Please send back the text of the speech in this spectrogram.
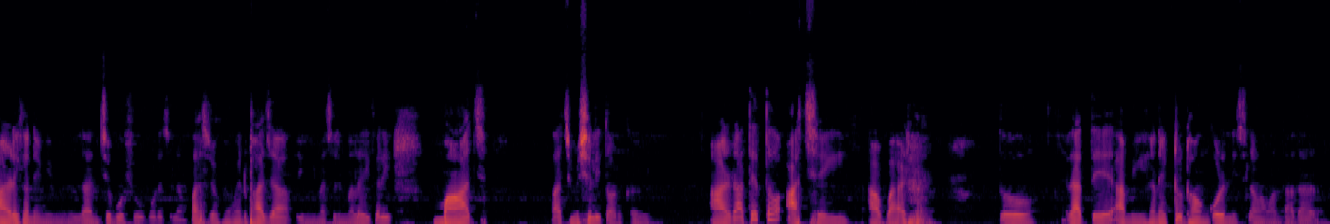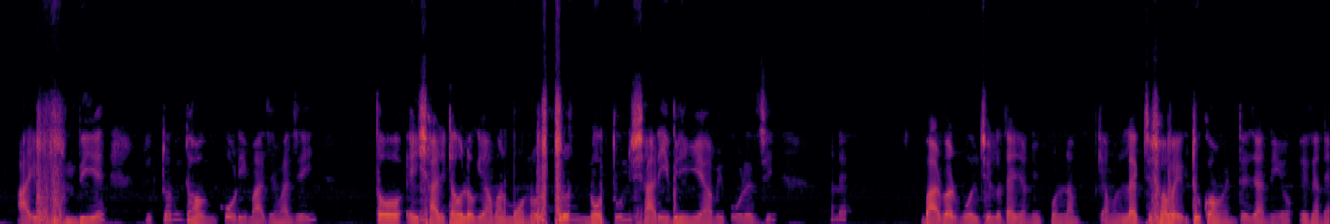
আর এখানে আমি লাঞ্চে বসেও পড়েছিলাম। পাঁচ রকমের ভাজা চিংড়ি মাছের মালাইকারি, মাছ, পাঁচমিশালি তরকারি। আর রাতে তো আছেই আবার। তো রাতে আমি এখানে একটু ঢং করে নিয়েছিলাম আমার দাদার আইফোন দিয়ে। একটু আমি ঢং করি মাঝে মাঝেই। তো এই শাড়িটা হলো গিয়ে আমার মনোর পুরো নতুন শাড়ি ভেঙে আমি পরেছি। বারবার বলছিল, তাই জন্যই বললাম, কেমন লাগছে সবাই একটু কমেন্টে জানিও। এখানে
